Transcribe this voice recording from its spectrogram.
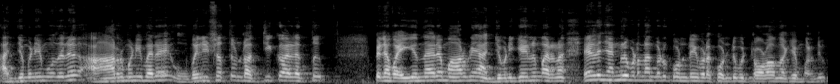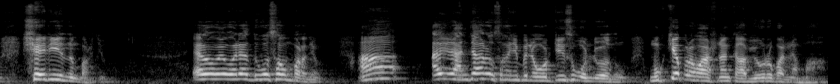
അഞ്ച് മണി മുതൽ ആറ് മണി വരെ ഉപനിഷത്തുണ്ട് അത്തിക്കാലത്ത്. പിന്നെ വൈകുന്നേരം ആറ് മണി അഞ്ച് മണിക്കെങ്കിലും വരണം. അല്ല ഞങ്ങൾ ഇവിടെ നിന്ന് അങ്ങോട്ട് കൊണ്ട് ഇവിടെ കൊണ്ടുവിട്ടോളാം എന്നൊക്കെ പറഞ്ഞു. ശരിയെന്നും പറഞ്ഞു. ഓരോ ദിവസവും പറഞ്ഞു. ആ അത് അഞ്ചാറ് ദിവസം കഴിഞ്ഞപ്പോൾ നോട്ടീസ് കൊണ്ടുവന്നു. മുഖ്യപ്രഭാഷണം കവിയൂർ പന്നമ്മ.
